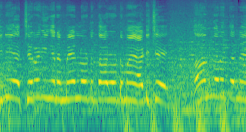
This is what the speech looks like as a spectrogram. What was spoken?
ഇനി ആ ചിറങ്ങിങ്ങനെ മേലോട്ടും താഴോട്ടുമായി അടിച്ച് അങ്ങനെ തന്നെ.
